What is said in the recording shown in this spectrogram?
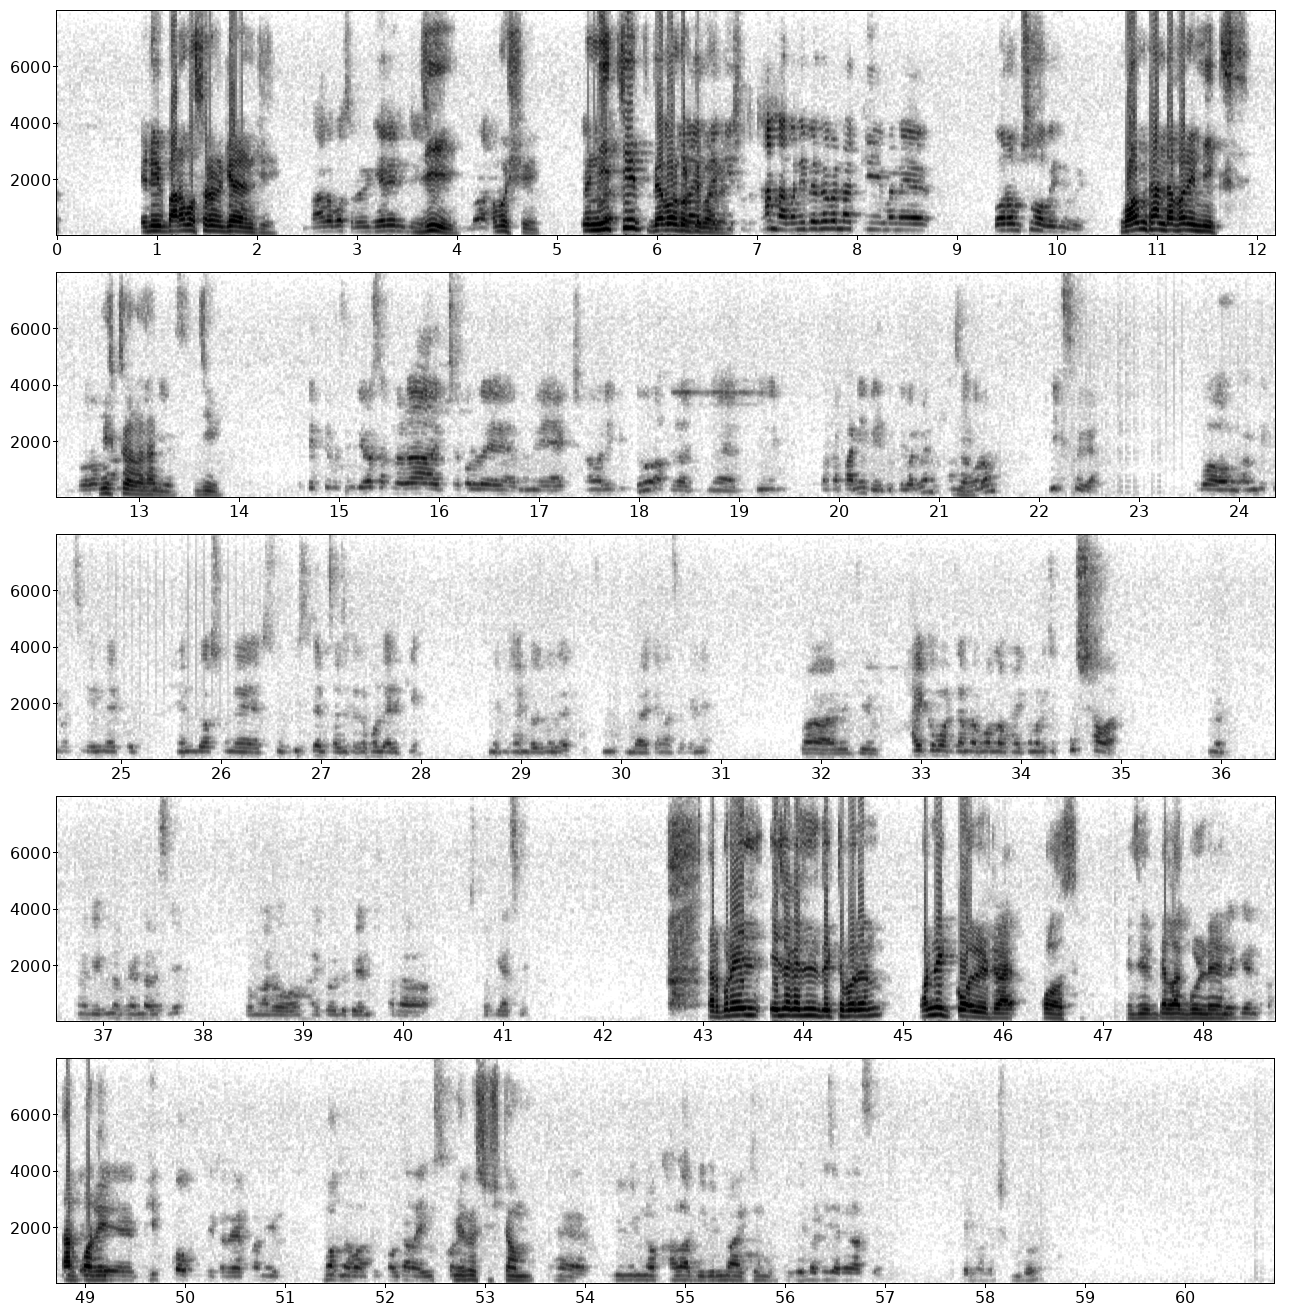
এটি বারো বছরের গ্যারান্টি বারো বছরের গ্যারেন্টি জি অবশ্যই। নিশ্চিত ব্যবহার করতে পারবেন। কি শুধু ঠান্ডা পানি বের হবে নাকি মানে গরম সহ বের হবে? গরম ঠান্ডা পানি মিক্স মিক্স করা থাকবে। জি। দেখতে পাচ্ছেন আপনারা ইচ্ছা করলে মানে এক কিন্তু আপনারা দুই টাকা পানি বের করতে পারবেন ঠান্ডা গরম মিক্স করে। এবং আমি দেখতে পাচ্ছি এখানে খুব হ্যান্ড ওয়াশ মানে সুপ ডিসপেন্সার যেটা বলে আর কি হ্যান্ড ওয়াশ বলে খুব সুন্দর আইটেম আছে এখানে। যে হাই কমার যে আমরা বললাম হাই কমার যে পুশ শাওয়ার মানে বিভিন্ন ব্র্যান্ড আছে। তারা আছে। তারপরে এই- জায়গায় যদি দেখতে পারেন অনেক কোয়ালিটি কল আছে। এই যে বেলাক গোল্ডেন তারপরে- ভিপকক যেটা বদনা কল ইউজ করে। সিস্টেম হ্যাঁ বিভিন্ন কালার বিভিন্ন আইটেম বিভিন্ন ডিজাইনের আছে। অনেক সুন্দর।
